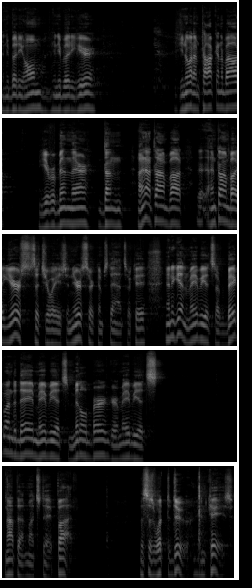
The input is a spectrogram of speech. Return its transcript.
Anybody home? Anybody here? You know what I'm talking about? You ever been there? Done? I'm not talking about. I'm talking about your situation, your circumstance, okay? And again, maybe it's a big one today, maybe it's Middleburg, or maybe it's not that much today, but this is what to do in case.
